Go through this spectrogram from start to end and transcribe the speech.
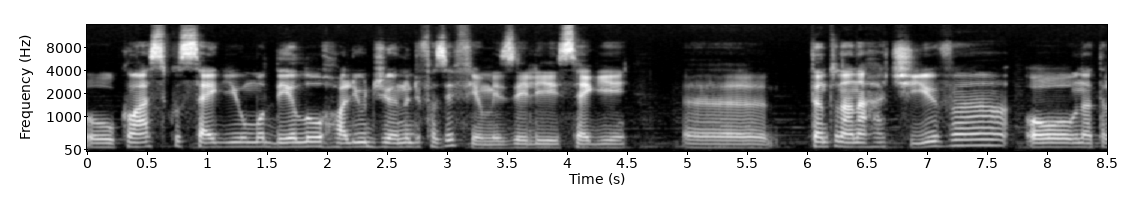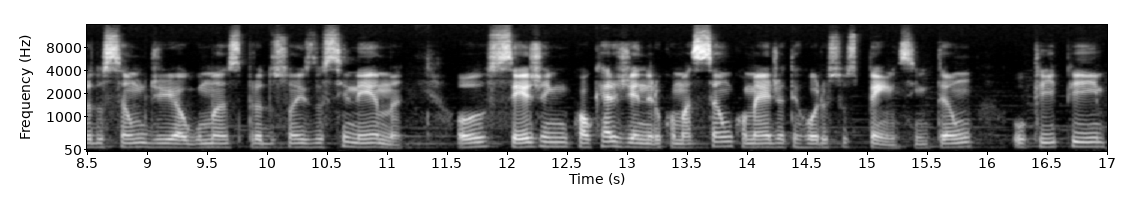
O clássico segue o modelo hollywoodiano de fazer filmes. Ele segue uh, tanto na narrativa ou na tradução de algumas produções do cinema, ou seja, em qualquer gênero, como ação, comédia, terror ou suspense. Então, o clipe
